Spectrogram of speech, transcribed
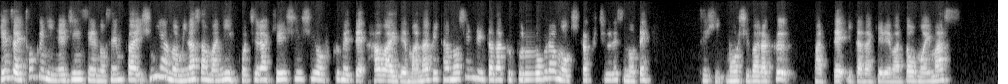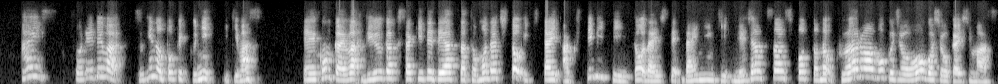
現在特にね、人生の先輩、シニアの皆様にこちら KCC を含めてハワイで学び楽しんでいただくプログラムを企画中ですので、ぜひもうしばらく待っていただければと思います。はい。それでは次のトピックに行きます。えー、今回は留学先で出会った友達と行きたいアクティビティと題して大人気メジャーツアースポットのクアロア牧場をご紹介します。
